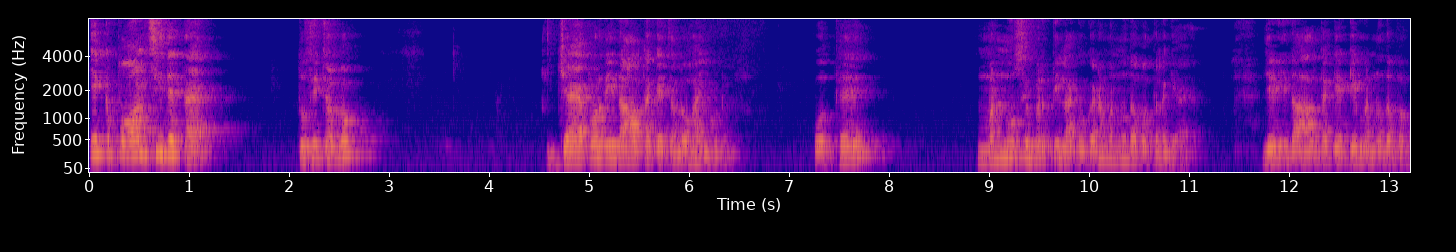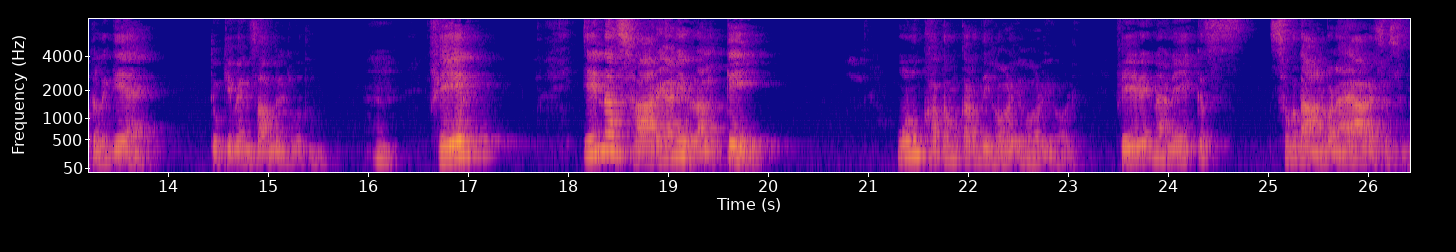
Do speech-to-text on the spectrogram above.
ਇੱਕ ਪਾਲਿਸੀ ਦੇ ਤਹਿਤ ਤੁਸੀਂ ਚੱਲੋ ਜੈਪੁਰ ਦੀ ਅਦਾਲਤ ਅੱਗੇ ਚੱਲੋ ਹਾਈ ਕੋਰਟ। ਉੱਥੇ ਮੰਨੂ ਸਿਮਰਤੀ ਲਾਗੂ ਕਰਨਾ ਮੰਨੂ ਦਾ ਪੁੱਤ ਲੱਗਿਆ ਹੈ ਜਿਹੜੀ ਅਦਾਲਤ ਅੱਗੇ ਅੱਗੇ ਮੰਨੂ ਦਾ ਪੁੱਤ ਲੱਗਿਆ ਹੈ ਤੇ ਕਿਵੇਂ ਇਨਸਾਫ ਮਿਲ ਜੂਗਾ ਤੁਹਾਨੂੰ? ਫਿਰ ਇਹਨਾਂ ਸਾਰਿਆਂ ਨੇ ਰਲ ਕੇ ਉਹਨੂੰ ਖਤਮ ਕਰਨ ਦੀ ਹੌਲੀ ਹੌਲੀ ਹੌਲੀ ਫਿਰ ਇਹਨਾਂ ਨੇ ਇੱਕ ਸੰਵਿਧਾਨ ਬਣਾਇਆ ਆਰਐਸਐਸ ਨੇ।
